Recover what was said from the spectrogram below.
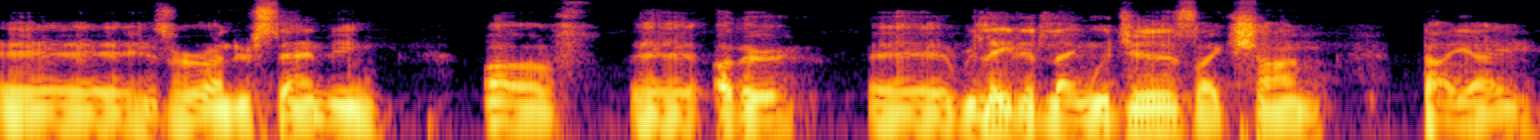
uh, his or her understanding of uh, other uh, related languages like Shan, Tayai.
